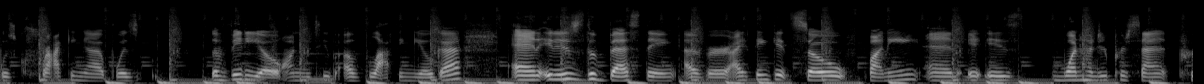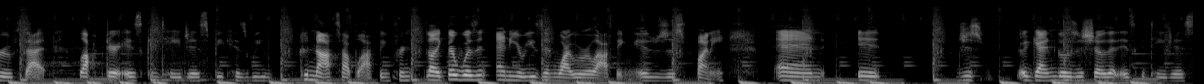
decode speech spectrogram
was cracking up, was the video on YouTube of laughing yoga. And it is the best thing ever. I think it's so funny and it is 100% proof that laughter is contagious because we could not stop laughing for like there wasn't any reason why we were laughing. It was just funny. And it just again goes to show that it's contagious.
